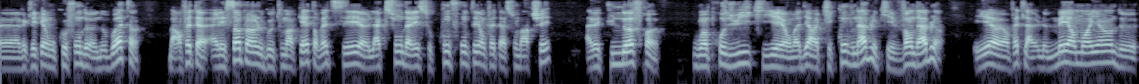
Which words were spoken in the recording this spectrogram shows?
euh, avec lesquels on cofonde nos boîtes, bah, en fait, elle est simple. Hein, le go-to-market, en fait, c'est euh, l'action d'aller se confronter en fait à son marché avec une offre ou un produit qui est, on va dire, qui est convenable, qui est vendable. Et euh, en fait, le meilleur moyen de,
